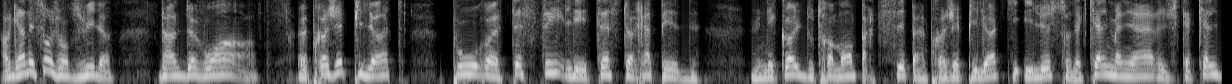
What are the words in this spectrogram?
Regardez ça aujourd'hui, là. Dans le devoir. Un projet pilote pour euh, tester les tests rapides. Une école d'Outremont participe à un projet pilote qui illustre de quelle manière et jusqu'à quel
